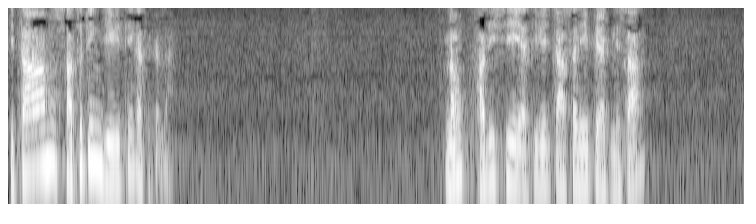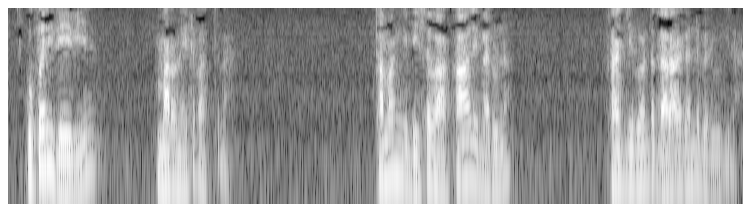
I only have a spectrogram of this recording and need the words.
ඊටාම සතුටින් ජීවිතය ගත කළා. නමුත් හදිසියේ ඇතිවෙච්ච අසනීපයක් නිසා උපරි දේවිය මරණයටපත් වුණා. තමන්ගේ බිසව අකාලේ මැරුණා. රජ්ජුරුවන්ට දරා ගන්න බැරුව ගියා.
